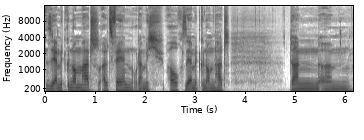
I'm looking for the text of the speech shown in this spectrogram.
sehr mitgenommen hat als Fan oder mich auch sehr mitgenommen hat. Dann ähm,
